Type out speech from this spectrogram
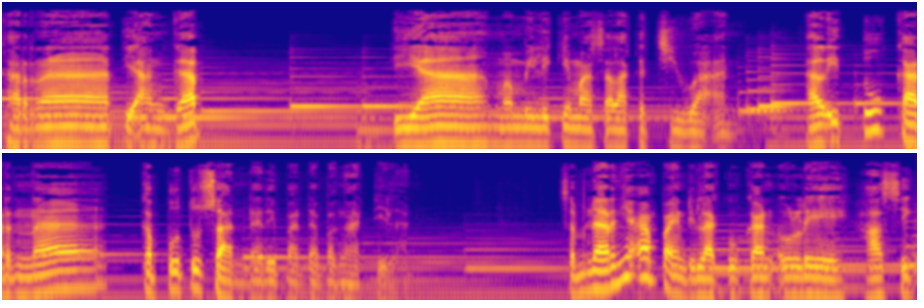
karena dianggap dia memiliki masalah kejiwaan. Hal itu karena keputusan daripada pengadilan. Sebenarnya apa yang dilakukan oleh Hasik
